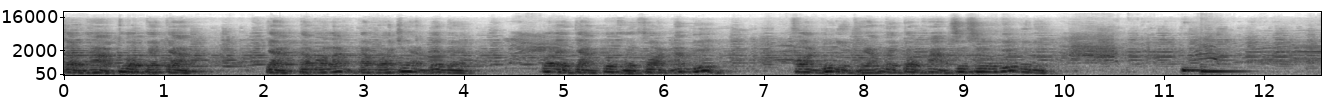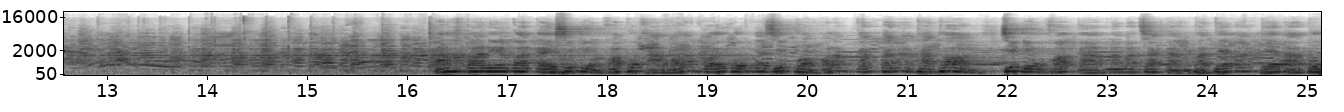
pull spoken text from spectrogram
เจ้าภาพโทษไปจางจ้างตะมอลังตะมอแช่ได้แม่ก็ได้จางตู้หอยฟอนน้ำดีฟอนดูนี่แถมในเจ้าภาพซื่อๆดีมือนี่ อะก่อนเรียนก่อนไก่สิบนิ้วขอพวกข่าหมอลำบอยบุญยาสิบพวกหมอลำกำตาหน้าถาดทอนสิบนิ้วขอกราบนมัสการพระเทระเทระตัว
